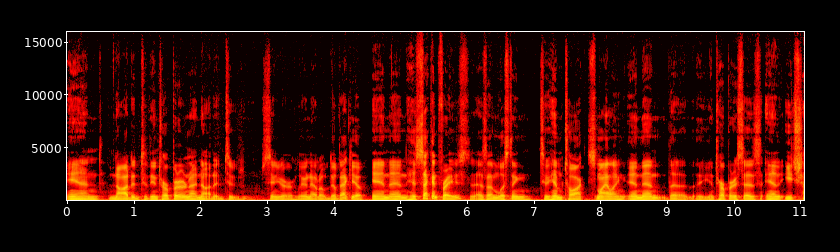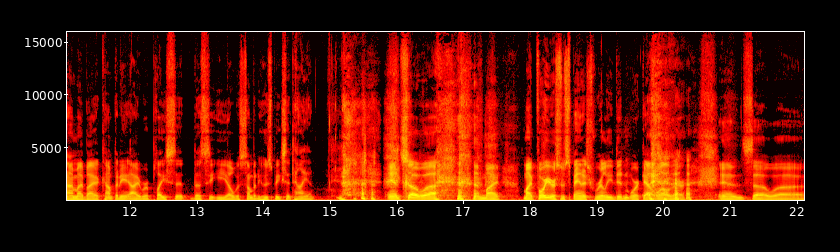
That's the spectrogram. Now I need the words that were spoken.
and nodded to the interpreter, and I nodded to Senor Leonardo Del Vecchio. And then his second phrase, as I'm listening to him talk, smiling, and then the, the interpreter says, and each time I buy a company, I replace it, the CEO with somebody who speaks Italian. and so uh, my my four years of Spanish really didn't work out well there, and so uh,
